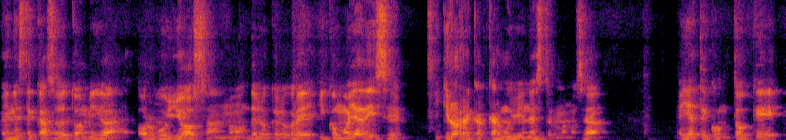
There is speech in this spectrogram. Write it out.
en este caso de tu amiga, orgullosa, ¿no? De lo que logré. Y como ella dice, y quiero recalcar muy bien esto, hermano, o sea, ella te contó que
